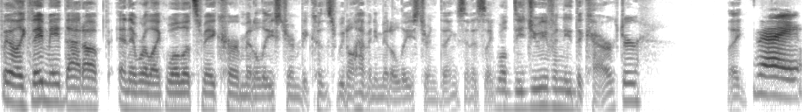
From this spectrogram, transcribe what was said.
But like they made that up, and they were like, "Well, let's make her Middle Eastern because we don't have any Middle Eastern things." And it's like, well, did you even need the character? Like, right.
